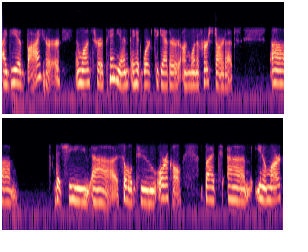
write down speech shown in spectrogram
idea by her and wants her opinion. They had worked together on one of her startups um, that she uh, sold to Oracle. But um, you know, Mark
